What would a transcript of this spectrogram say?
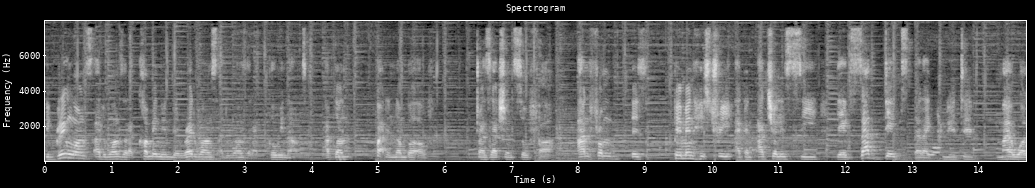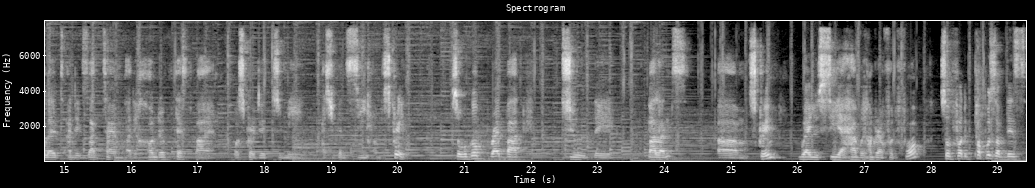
The green ones are the ones that are coming in, the red ones are the ones that are going out. I've done quite a number of transactions so far. And from this payment history, I can actually see the exact date that I created my wallet and the exact time that the 100 test Pi was credited to me as you can see on the screen. So we'll go right back to the balance um, screen where you see I have 144. So for the purpose of this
